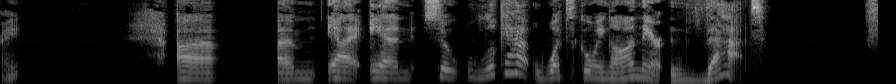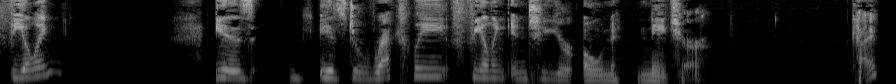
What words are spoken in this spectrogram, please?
right? Um, yeah, and so look at what's going on there. That feeling is is directly feeling into your own nature. Okay?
